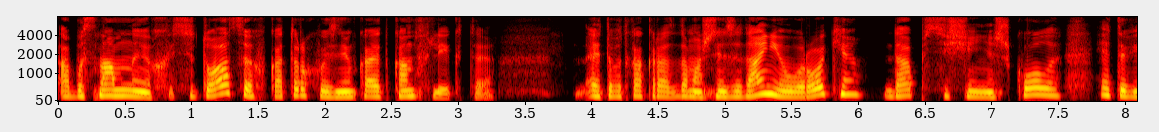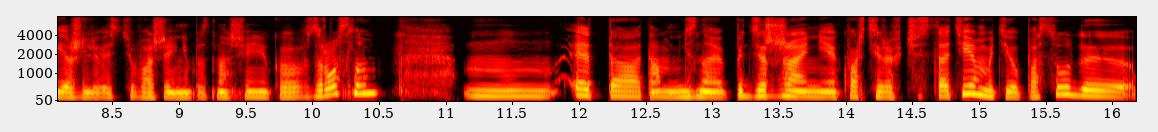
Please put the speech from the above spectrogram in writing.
об основных ситуациях, в которых возникают конфликты. Это вот как раз домашние задания, уроки, да, посещение школы. Это вежливость, уважение по отношению к взрослым. Это, там, не знаю, поддержание квартиры в чистоте, мытье посуды,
